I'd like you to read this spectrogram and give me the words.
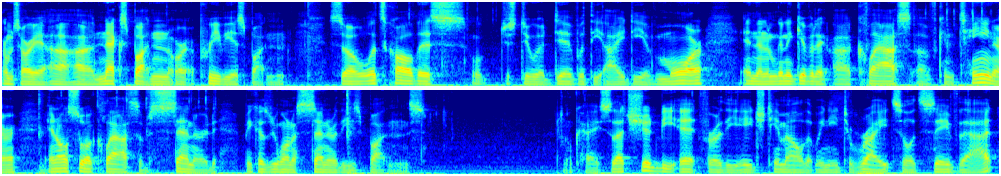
I'm sorry, a, a next button or a previous button. So let's call this, we'll just do a div with the ID of more, and then I'm going to give it a, a, class of container and also a class of centered because we want to center these buttons. Okay, so that should be it for the HTML that we need to write. So let's save that.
